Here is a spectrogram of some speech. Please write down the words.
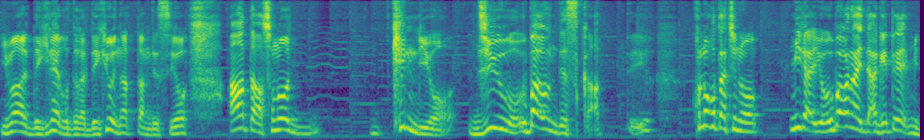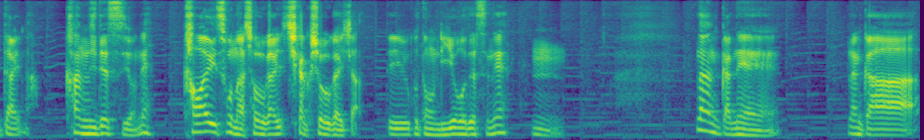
今までできないことができるようになったんですよ。あなたはその権利を、自由を奪うんですかっていう、この子たちの未来を奪わないであげてみたいな感じですよね。かわいそうな障害、視覚障害者っていうことの利用ですね。うん。なんかね、なんか、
